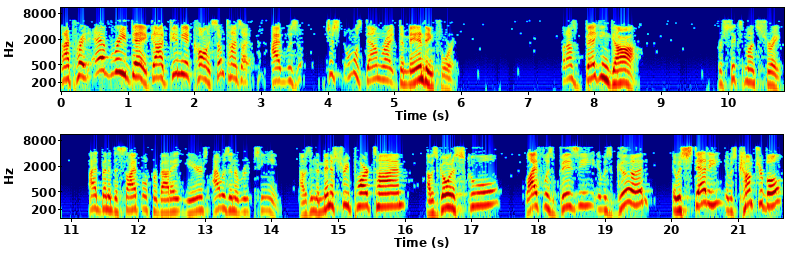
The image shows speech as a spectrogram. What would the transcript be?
And I prayed every day, God, give me a calling. Sometimes I, I was just almost downright demanding for it. But I was begging God for six months straight. I had been a disciple for about eight years. I was in a routine. I was in the ministry part time. I was going to school. Life was busy. It was good. It was steady. It was comfortable.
